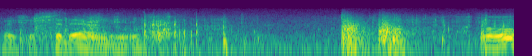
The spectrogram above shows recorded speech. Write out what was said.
Someplace to sit down here. It. Oh,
